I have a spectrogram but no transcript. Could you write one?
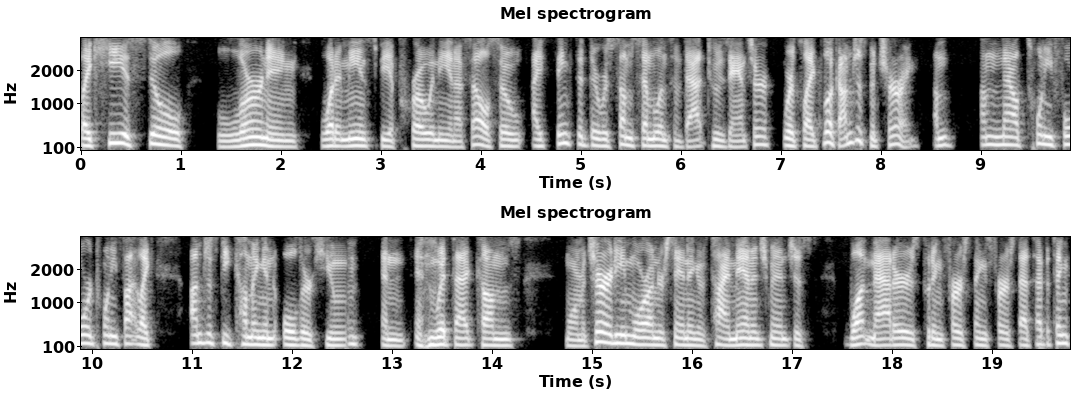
like he is still learning what it means to be a pro in the NFL. So I think that there was some semblance of that to his answer where it's like, look, I'm just maturing. I'm I'm now 24, 25. Like I'm just becoming an older human. And and with that comes more maturity, more understanding of time management, just what matters, putting first things first, that type of thing.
